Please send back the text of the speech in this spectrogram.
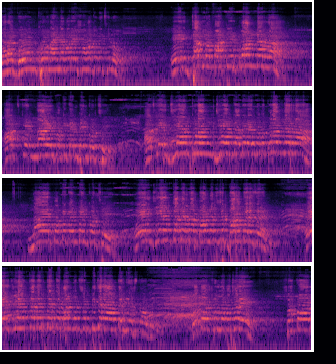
যারা গোম খুন আইনাগরের সহযোগী ছিল, এই জাতীয় পার্টির কোলাঙ্গাররা আজকে নায়ের পক্ষে ক্যাম্পেইন করছে। আজকে জিএম কোলাং জিএম কাদেরের মতো কোলাঙ্গাররা নায়ের পক্ষে ক্যাম্পেইন করছে। এই জিএম কাদেররা বাংলাদেশে ভারতের এজেন্ট এই জিএম কাদেরদেরকে বাংলাদেশের বিচারে আওতায় নিয়ে আসতে হবে। গত ষোলো বছরে সকল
